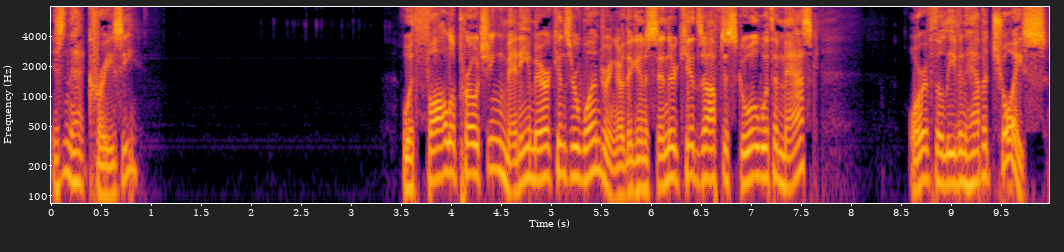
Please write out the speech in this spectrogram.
Isn't that crazy? With fall approaching, many Americans are wondering are they going to send their kids off to school with a mask? Or if they'll even have a choice.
